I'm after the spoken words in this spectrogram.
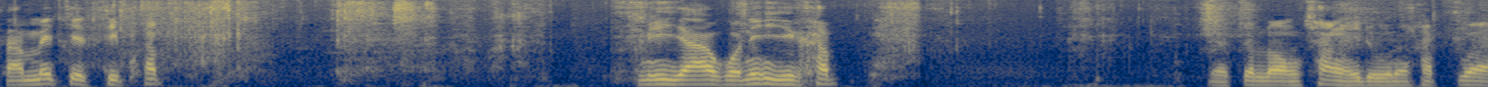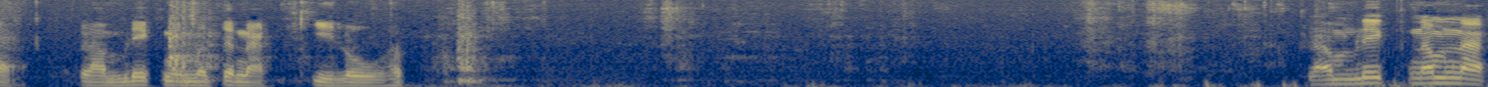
สามเมตรเจ็ดสิบครับ มียาวกว่านี้อีกครับ เดี๋ยวจะลองชั่งให้ดูนะครับ ว่าลำเล็กนี่มันจะหนักกี่โลครับลำเล็กน้ำหนัก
